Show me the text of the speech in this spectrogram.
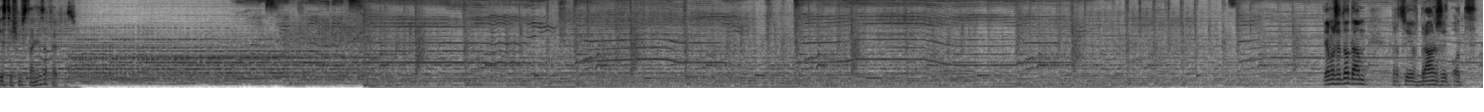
jesteśmy w stanie zapewnić. Ja może dodam, pracuję w branży od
